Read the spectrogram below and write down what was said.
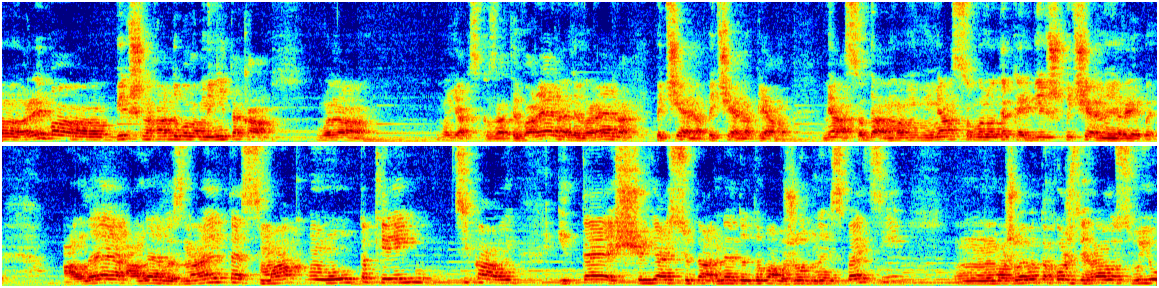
е, риба більш нагадувала мені така, вона, ну як сказати, варена, не варена, печена, печена прямо. М'ясо, да, м'ясо воно таке більш печеної риби. Але, але ви знаєте, смак ну, такий цікавий. І те, що я сюди не додавав жодної спеції, можливо, також зіграло свою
